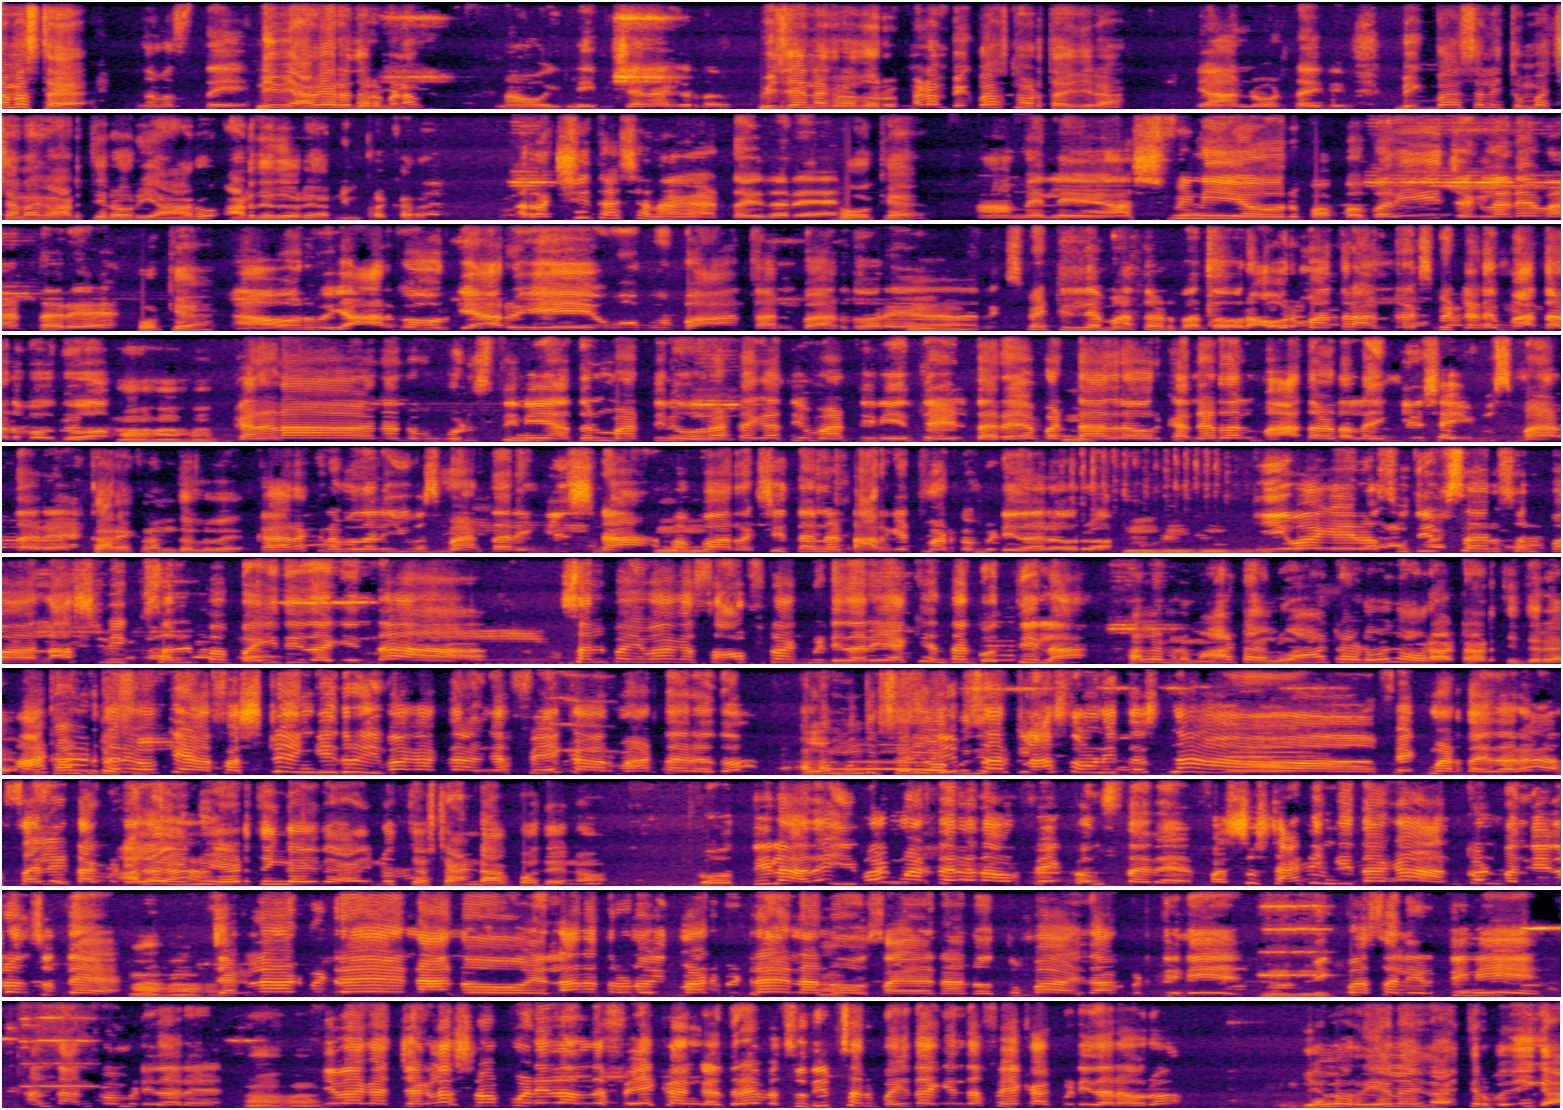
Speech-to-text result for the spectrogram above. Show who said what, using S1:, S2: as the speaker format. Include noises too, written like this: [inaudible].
S1: ನಮಸ್ತೆ.
S2: ನಮಸ್ತೆ.
S1: ನೀವ್ ಯಾವ ಯಾರದವ್ರು ಮೇಡಮ್?
S2: ನಾವು ಇಲ್ಲಿ ವಿಜಯನಗರದವ್ರು.
S1: ವಿಜಯನಗರದವರು. ಮೇಡಮ್ ಬಿಗ್ ಬಾಸ್ ನೋಡ್ತಾ ಇದ್ದೀರಾ?
S2: ಯಾ ನೋಡ್ತಾ ಇದೀವಿ
S1: ಬಿಗ್ ಬಾಸ್ ಅಲ್ಲಿ ತುಂಬಾ ಚೆನ್ನಾಗಿ ಆಡ್ತಿರೋರು ಯಾರು? ಆಡದಿದವ್ರು ಯಾರು ನಿಮ್ ಪ್ರಕಾರ?
S2: ರಕ್ಷಿತಾ ಚೆನ್ನಾಗಿ ಆಡ್ತಾ ಇದಾರೆ.
S1: ಓಕೆ
S2: ಆಮೇಲೆ ಅಶ್ವಿನಿ ಅವರು ಪಾಪ ಬರೀ ಜಗಳನೆ ಮಾಡ್ತಾರೆ.
S1: ಓಕೆ
S2: ಅವ್ರು ಯಾರಿಗೋ ಅವ್ರಿಗೆ ಯಾರು ಏ ಹೋಗು ಬಾ ಅಂತ ಅನ್ಬಾರ್ದು. ಅವ್ರೆ ರೆಸ್ಪೆಕ್ಟ್ ಇಲ್ಲದೆ ಮಾತಾಡ್ಬಾರ್ದು. ಅವ್ರು ಅವ್ರು ಮಾತ್ರ ಅನ್ರೆಸ್ಪೆಕ್ಟೆಡ್ ಆಗಿ ಮಾತಾಡ್ಬೋದು. ಕನ್ನಡ ನಾನು ಉಳಿಸ್ತೀನಿ ಅದನ್ನ ಮಾಡ್ತೀನಿ ಹೋರಾಟಗಾತಿ ಮಾಡ್ತೀನಿ ಅಂತ ಹೇಳ್ತಾರೆ. ಬಟ್ ಆದ್ರೆ ಅವ್ರು ಕನ್ನಡದಲ್ಲಿ ಮಾತಾಡಲ್ಲ ಇಂಗ್ಲಿಷ್ ಯೂಸ್ ಮಾಡ್ತಾರೆ.
S1: ಕಾರ್ಯಕ್ರಮದಲ್ಲೂ
S2: ಕಾರ್ಯಕ್ರಮದಲ್ಲಿ ಯೂಸ್ ಮಾಡ್ತಾರೆ ಇಂಗ್ಲಿಷ್ನ. ಪಾಪ ರಕ್ಷಿತನ ಟಾರ್ಗೆಟ್ ಮಾಡ್ಕೊಂಡ್ಬಿಟ್ಟಿದ್ದಾರೆ ಅವರು. ಇವಾಗ ಏನೋ ಸುದೀಪ್ ಸರ್ ಸ್ವಲ್ಪ ಲಾಸ್ಟ್ ವೀಕ್ ಸ್ವಲ್ಪ ಬೈದಿದಾಗಿಂದ ಸ್ವಲ್ಪ ಇವಾಗ ಸಾಫ್ಟ್ ಆಗ್ಬಿಟ್ಟಿದ್ದಾರೆ. ಯಾಕೆ ಅಂತ ಗೊತ್ತಿಲ್ಲ.
S1: ಅಲ್ಲ ಮೇಡಮ್ ಆಟ ಅಲ್ವಾ? ಆಟ ಆಡುವಾಗ ಅವ್ರು ಆಟ ಆಡ್ತಿದ್ದಾರೆ.
S2: ಆಟ ಆಡ್ತಾರೆ ಓಕೆ ಫಸ್ಟ್ ಹೆಂಗಿದ್ರು ಇವಾಗ ಆಗ್ತಾ ಹಂಗ ಫೇಕ್ ಅವ್ರು ಮಾಡ್ತಾ ಇರೋದು.
S1: ಅಲ್ಲ ಮುಂದಕ್ಕೆ ಸರಿ
S2: ಸರ್ ಕ್ಲಾಸ್ ತಗೊಂಡಿದ ತಕ್ಷಣ ಫೇಕ್ ಮಾಡ್ತಾ ಇದಾರೆ. ಸೈಲೆಂಟ್
S1: ಅಲ್ಲ ಇನ್ನು ಎರಡು ತಿಂಗ ಇದೆ ಇನ್ನು ಸ್ಟ್ಯಾಂಡ್ ಆಗ್ಬೋದೇನೋ?
S2: ಗೊತ್ತಿಲ್ಲ. ಅದೇ ಇವಾಗ ಮಾಡ್ತಾ ಇರೋದು ಅವ್ರು ಫೇಕ್ ಅನ್ಸ್ತಾ ಇದೆ. ಫಸ್ಟ್ ಸ್ಟಾರ್ಟಿಂಗ್ ಇದ್ದಾಗ ಅನ್ಕೊಂಡ್ ಬಂದಿದ್ರು ಅನ್ಸುತ್ತೆ. ಜಗಳ ಆಡ್ಬಿಟ್ರೆ ನಾನು ಎಲ್ಲಾರ ಹತ್ರನು ಇದ್ ಮಾಡ್ಬಿಟ್ರೆ ನಾನು ನಾನು ತುಂಬಾ ಇದಾಗ್ಬಿಡ್ತೀನಿ. ಬಿಗ್ ಬಾಸ್ ಅಲ್ಲಿ ಇರ್ತೀನಿ ಅಂತ ಅನ್ಕೊಂಡ್ಬಿಟ್ಟಿದ್ದಾರೆ. ಇವಾಗ ಜಗಳ ಸ್ಟಾಪ್ ಮಾಡಿದ್ರೆ ಅಂದ್ರೆ ಫೇಕ್ ಹಂಗಂದ್ರೆ ಸುದೀಪ್ ಸರ್ ಬೈದಾಗಿಂದ ಫೇಕ್ ಆಗ್ಬಿಟ್ಟಿದ್ದಾರೆ ಅವರು.
S1: ಎಲ್ಲೋ ರಿಯಲೈಸ್ ಆಯ್ತಿರ್ಬೋದು ಈಗ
